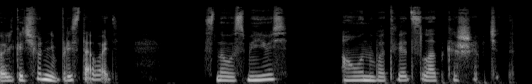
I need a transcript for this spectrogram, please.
только чур не приставать». Снова смеюсь, а он в ответ сладко шепчет.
